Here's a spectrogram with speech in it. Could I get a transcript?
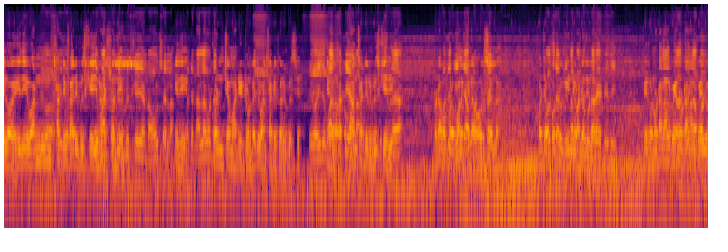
ఇగో ఇది one thirty five rupees KG నడుస్తుంది. ఇది. కొంచెం అటు ఇటు ఉంటుంది one thirty five rupees one thirty rupees KG. నూట ముప్పై రూపాయల కిలో హోల్సేల్ కొంచెం పొట్టు గింజ ఉంటుంది మీకు నూట నలభై నూట నలభై ఐదు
